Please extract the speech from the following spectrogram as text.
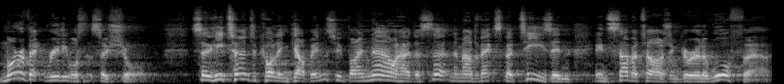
Moravec really wasn't so sure. So he turned to Colin Gubbins, who by now had a certain amount of expertise in, in sabotage and guerrilla warfare.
